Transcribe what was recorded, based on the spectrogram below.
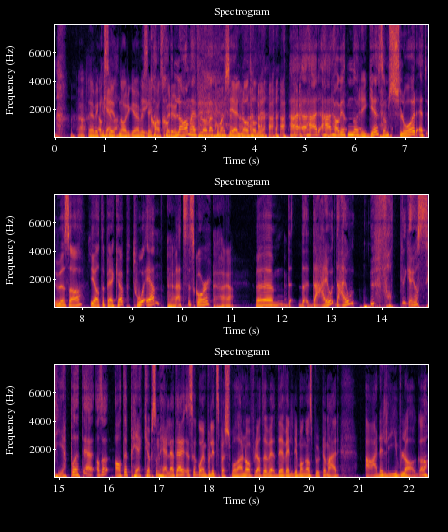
Ja, jeg vil ikke okay, si da. et Norge, jeg vil si Kasper Ruud. La meg få lov å være kommersiell nå, Tony. Her, her, her har vi et Norge som slår et USA i ATP-cup. 2-1. That's the score. Ja, ja. Um, det, det, er jo, det er jo ufattelig gøy å se på dette. Altså, ATP-cup som helhet. Jeg skal gå inn på litt spørsmål her nå. at det, det veldig mange har spurt om, er Er det liv laga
